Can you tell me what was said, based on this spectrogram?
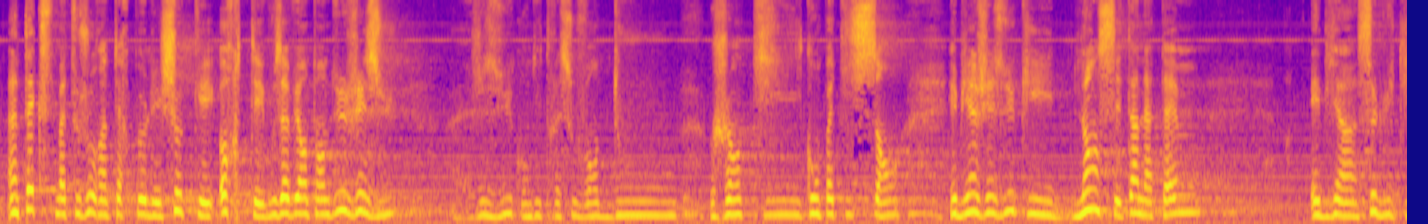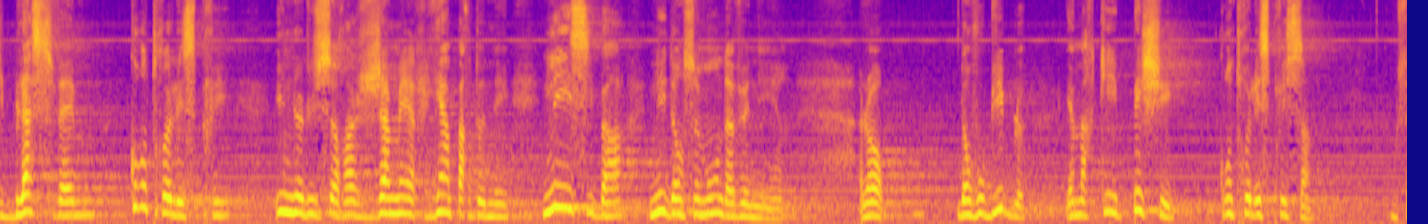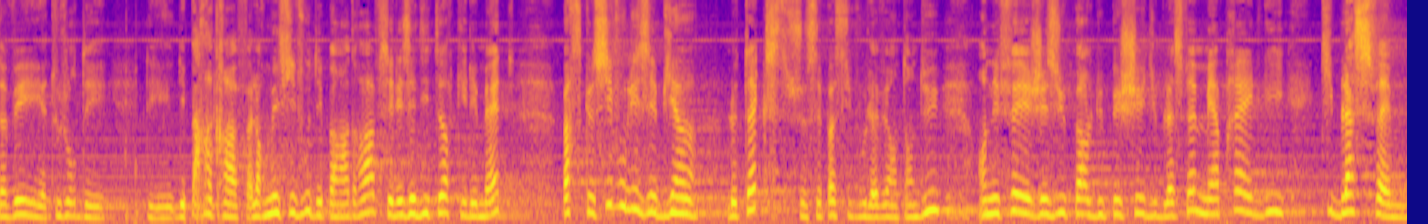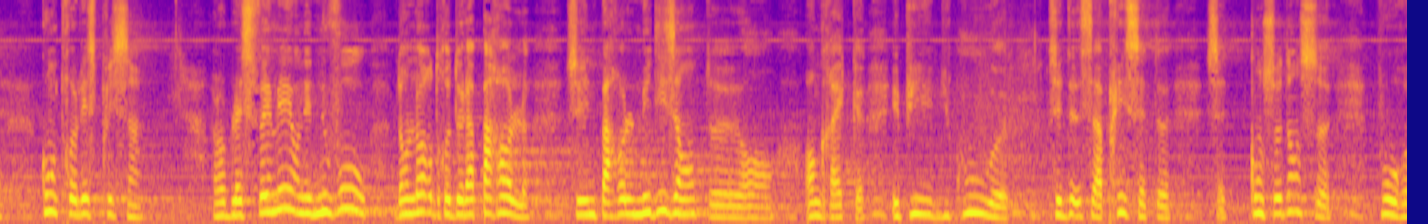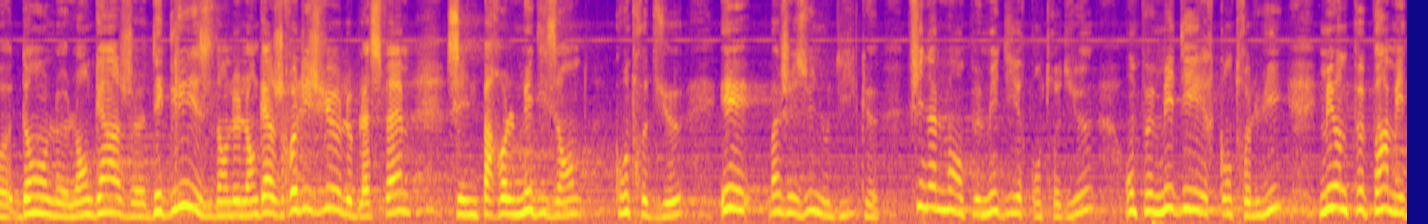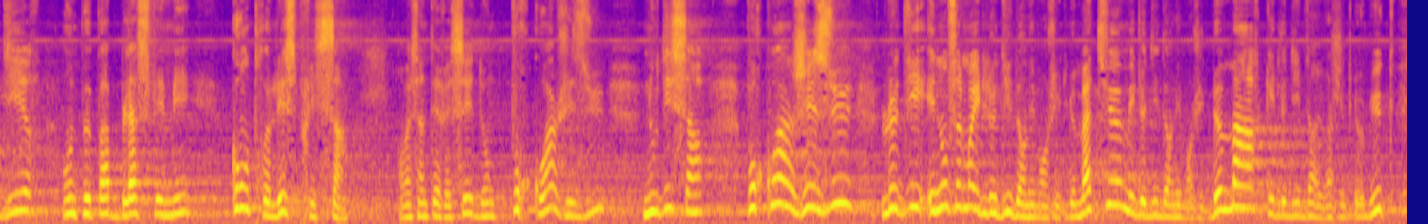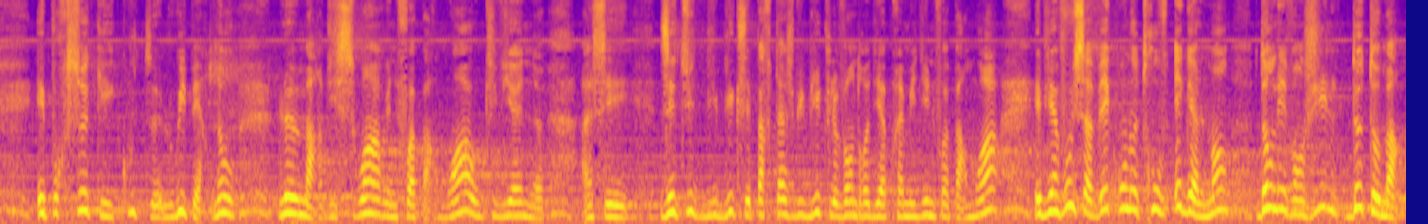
un texte m'a toujours interpellé, choqué, heurté. Vous avez entendu Jésus, Jésus qu'on dit très souvent doux, gentil, compatissant. Eh bien, Jésus qui lance cet anathème, eh bien, celui qui blasphème contre l'esprit, il ne lui sera jamais rien pardonné, ni ici-bas, ni dans ce monde à venir. Alors, dans vos Bibles, il y a marqué péché contre l'Esprit Saint. Vous savez, il y a toujours des, des paragraphes. Alors méfiez-vous des paragraphes, c'est les éditeurs qui les mettent, parce que si vous lisez bien le texte, je ne sais pas si vous l'avez entendu, en effet, Jésus parle du péché et du blasphème, mais après, il dit qui blasphème contre l'Esprit Saint. Alors blasphémer, on est de nouveau dans l'ordre de la parole. C'est une parole médisante euh, en, grec. Et puis du coup, euh, ça a pris cette, cette consonance euh, dans le langage d'église, dans le langage religieux, le blasphème, c'est une parole médisante contre Dieu. Et bah, Jésus nous dit que finalement on peut médire contre Dieu, on peut médire contre lui, mais on ne peut pas médire, on ne peut pas blasphémer contre l'Esprit Saint. On va s'intéresser donc pourquoi Jésus nous dit ça. Pourquoi Jésus le dit, et non seulement il le dit dans l'évangile de Matthieu, mais il le dit dans l'évangile de Marc, il le dit dans l'évangile de Luc, et pour ceux qui écoutent Louis Pernaud le mardi soir, une fois par mois, ou qui viennent à ces études bibliques, ces partages bibliques le vendredi après-midi, une fois par mois, eh bien vous savez qu'on le trouve également dans l'évangile de Thomas.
